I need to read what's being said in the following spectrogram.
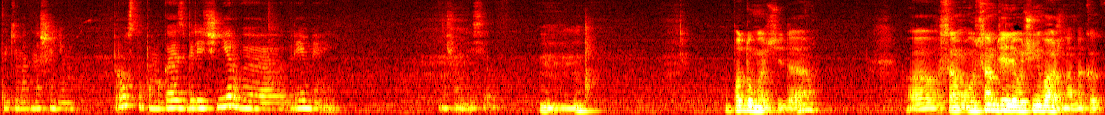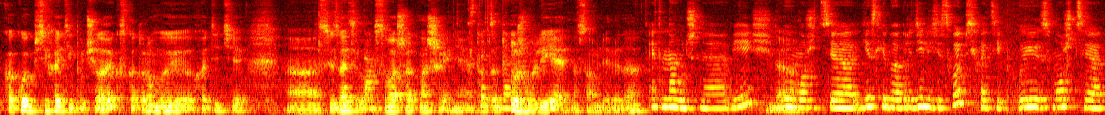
таким отношениям просто помогает сберечь нервы, время и душевные силы. Мгм. Подумайте, да? А, Сам, на самом деле очень важно, на как- какой психотип у человека, с которым вы хотите а, связать Кстати, да. с ваши отношения. Это- Кстати, это, да. тоже влияет на самом деле, да? Это научная вещь. Да. Вы можете, если вы определите свой психотип, вы сможете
